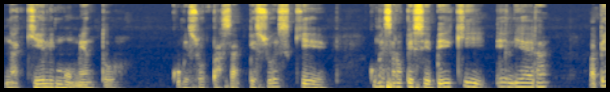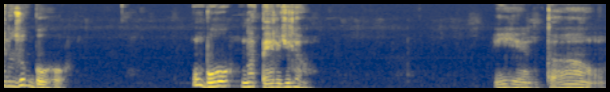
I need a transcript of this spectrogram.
Naquele momento, começou a passar pessoas que começaram a perceber que ele era apenas um burro. Um burro na pele de leão. E então.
